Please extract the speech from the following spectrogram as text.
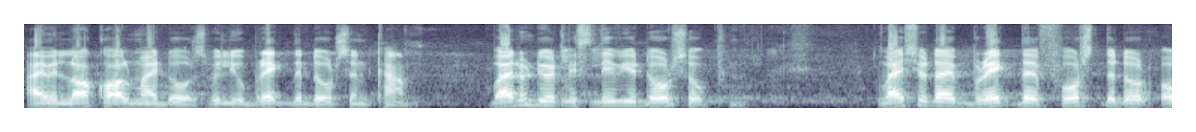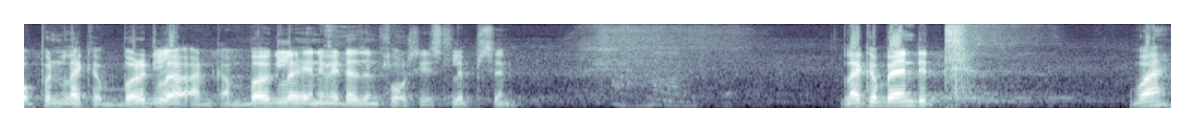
I will lock all my doors, will you break the doors and come? Why don't you at least leave your doors open? Why should I break the… force the door open like a burglar and come? Burglar anyway doesn't force, he slips in. Like a bandit. Why?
